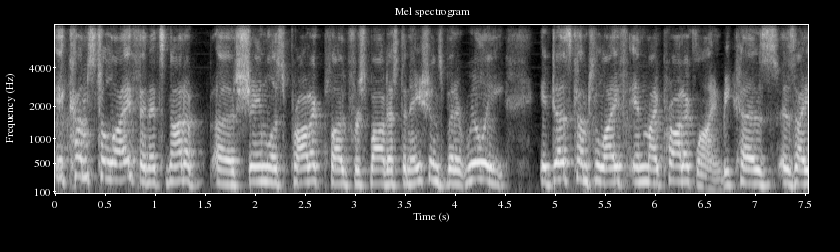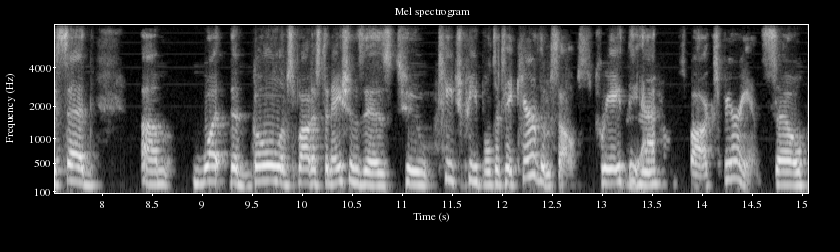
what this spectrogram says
it comes to life and it's not a, a, shameless product plug for spa destinations, but it really, it does come to life in my product line because as I said, um, what the goal of spa destinations is to teach people to take care of themselves, create the mm-hmm. at-home spa experience. So,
